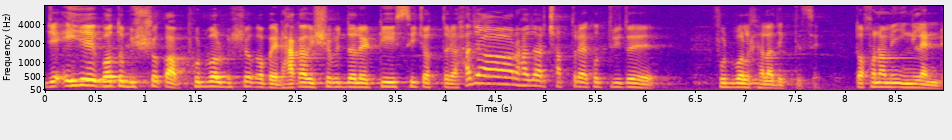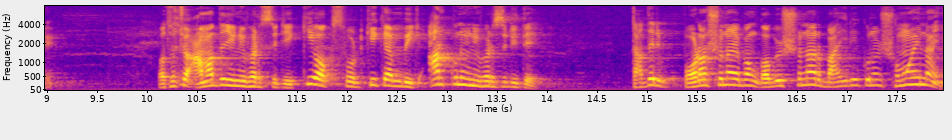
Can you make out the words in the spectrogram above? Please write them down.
যে এই যে গত বিশ্বকাপ, ফুটবল বিশ্বকাপে ঢাকা বিশ্ববিদ্যালয়ের টিএসসি চত্বরে হাজার হাজার ছাত্র একত্রিত হয়ে ফুটবল খেলা দেখতেছে। তখন আমি ইংল্যান্ডে। অথচ আমাদের ইউনিভার্সিটি কি অক্সফোর্ড, কি ক্যামব্রিজ, আর কোনো ইউনিভার্সিটিতে তাদের পড়াশোনা এবং গবেষণার বাইরে কোনো সময় নাই।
